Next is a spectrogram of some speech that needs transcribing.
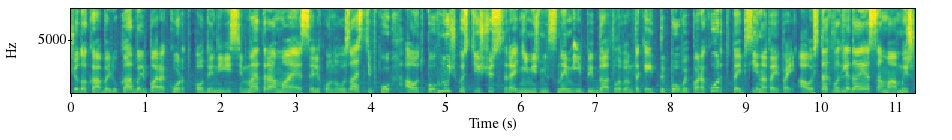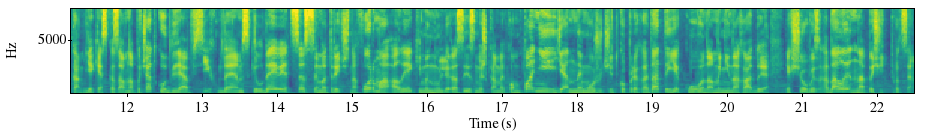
Щодо кабелю, кабель паракорд 1,8 метра, має силіконову застібку, а от по гнучкості щось середнє між міцним і піддатливим. Такий типовий паракорд Type-C на Type-A. А ось так виглядає сама мишка, як я сказав на початку, для всіх. DM Skill 9 це симетрична форма, але як і минулі рази з мишками компанії, я не можу чітко пригадати, яку вона мені нагадує. Якщо ви згадали, напишіть про це.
